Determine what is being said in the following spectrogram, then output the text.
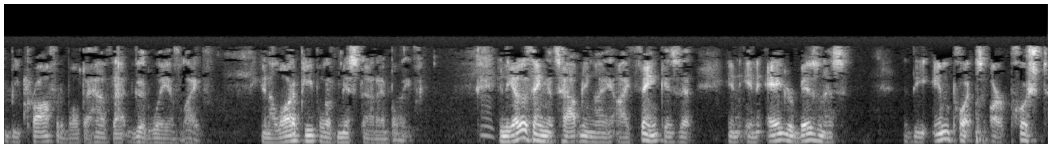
to be profitable to have that good way of life. And a lot of people have missed that, I believe. Mm. And the other thing that's happening, I, I think, is that in, in agribusiness, the inputs are pushed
